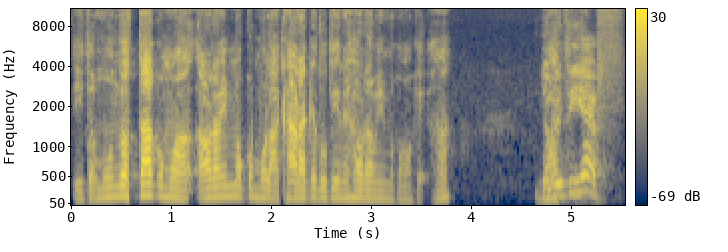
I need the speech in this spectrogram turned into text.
Y todo el mundo está como ahora mismo, como la cara que tú tienes ahora mismo, como que, ¿ah? WTF.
